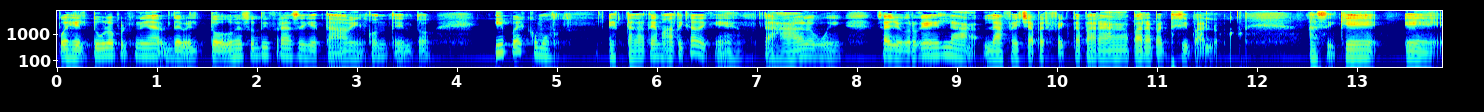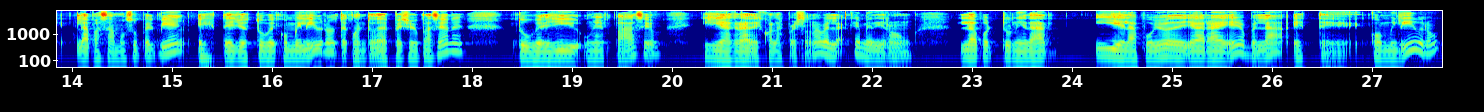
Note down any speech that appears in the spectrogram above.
pues él tuvo la oportunidad de ver todos esos disfraces y estaba bien contento. Y pues como está la temática de que está Halloween. O sea, yo creo que es la, fecha perfecta para, participarlo. Así que eh, la pasamos súper bien. Este, yo estuve con mi libro, Te cuento de despechos y pasiones. Tuve allí un espacio y agradezco a las personas, ¿verdad? Que me dieron la oportunidad y el apoyo de llegar a ellos, ¿verdad? Este, con mi libro.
